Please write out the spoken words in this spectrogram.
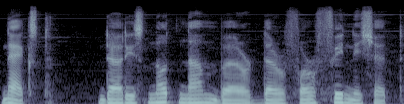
next that is not number therefore finish it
